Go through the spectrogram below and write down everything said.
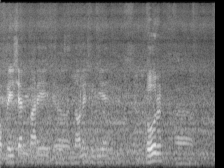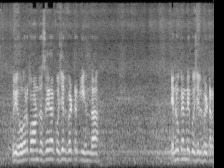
ਆਪਰੇਸ਼ਨ ਬਾਰੇ ਨੌਲੇਜ ਹੁੰਦੀ ਹੈ। ਹੋਰ? ਕੋਈ ਹੋਰ ਕੌਣ ਦੱਸੇਗਾ? ਕੁਸ਼ਲ ਫਿਟਰ ਕੀ ਹੁੰਦਾ? ਕਿਹਨੂੰ ਕਹਿੰਦੇ ਕੁਸ਼ਲ ਫਿਟਰ?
